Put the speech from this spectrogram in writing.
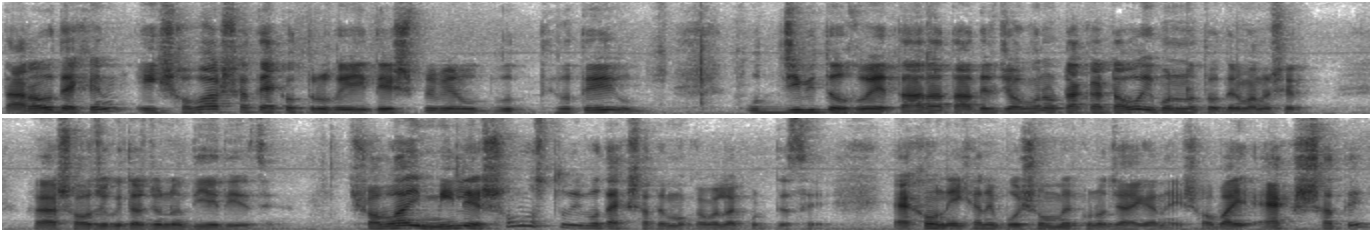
তারাও দেখেন এই সবার সাথে একত্র হয়ে এই দেশপ্রেমের উদ্বুদ্ধ হতে উজ্জীবিত হয়ে তারা তাদের জমানো টাকাটাও এই বন্যাতদের মানুষের সহযোগিতার জন্য দিয়ে দিয়েছে। সবাই মিলে সমস্ত বিপদ একসাথে মোকাবেলা করতেছে। এখন এখানে বৈষম্যের কোনো জায়গা নেই। সবাই একসাথে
